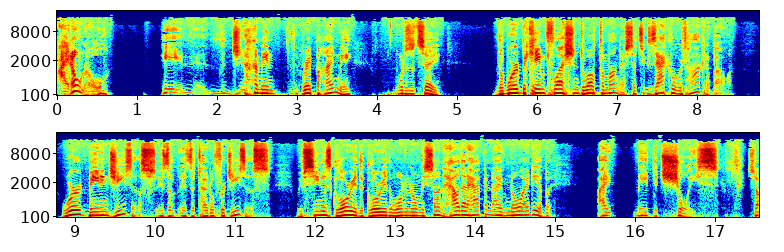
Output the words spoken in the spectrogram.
I don't know. He, I mean, right behind me, what does it say? The Word became flesh and dwelt among us. That's exactly what we're talking about. Word meaning Jesus is a, is a title for Jesus. We've seen His glory, the glory of the one and only Son. How that happened, I have no idea. But I made the choice. So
